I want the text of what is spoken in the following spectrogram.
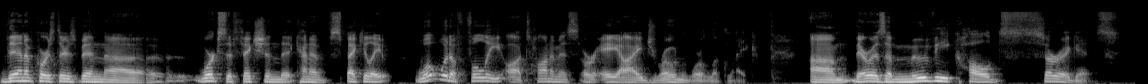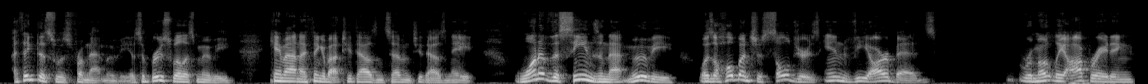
then, of course, there's been uh, works of fiction that kind of speculate what would a fully autonomous or AI drone war look like. Um, there was a movie called Surrogates. I think this was from that movie. It's a Bruce Willis movie. Came out in I think about 2007, 2008. One of the scenes in that movie was a whole bunch of soldiers in VR beds remotely operating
